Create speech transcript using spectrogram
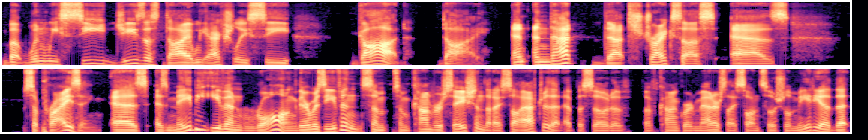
but when we see Jesus die, we actually see God die. And and that that strikes us as surprising as as maybe even wrong there was even some some conversation that i saw after that episode of of concord matters i saw on social media that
